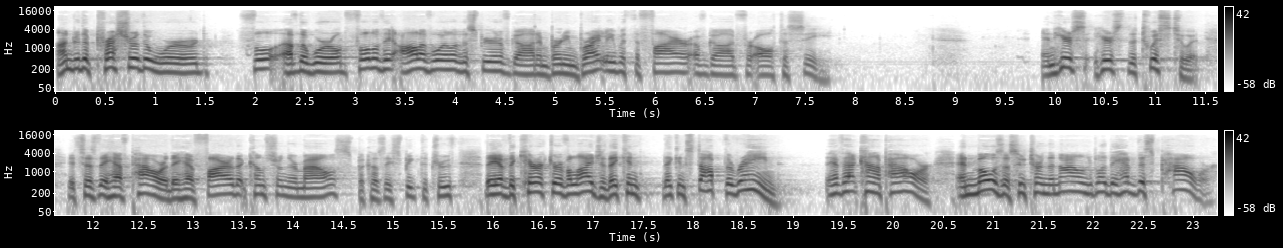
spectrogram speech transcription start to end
under the pressure of the word, full of the world, full of the olive oil of the Spirit of God, and burning brightly with the fire of God for all to see. And here's, here's the twist to it it says they have power. They have fire that comes from their mouths because they speak the truth. They have the character of Elijah. They can, they can stop the rain. They have that kind of power. And Moses, who turned the Nile into blood, they have this power.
